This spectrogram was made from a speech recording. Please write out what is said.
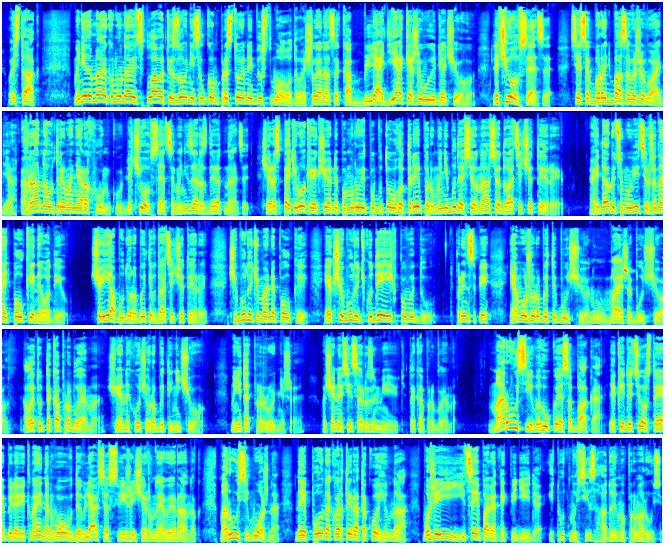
Ось так. Мені немає кому навіть сплавити зовні цілком пристойний бюст Молотова, члена ЦК. Блядь, як я живу і для чого? Для чого все це? Вся ця боротьба за виживання, гра на утримання рахунку. Для чого все це? Мені зараз 19. Через 5 років, якщо я не помру від побутового триперу, мені буде всього на всього 24. Гайдар у цьому віці вже навіть полки не водив. Що я буду робити в 24? Чи будуть у мене полки? Якщо будуть, куди я їх поведу? Принципі, я можу робити будь-що, ну майже будь-що. Але тут така проблема, що я не хочу робити нічого. Мені так природніше. Хоча не всі це розуміють, така проблема. Марусі. вигукує собака, який до цього стояв біля вікна і нервово вдивлявся в свіжий червневий ранок. Марусі можна. В неї повна квартира такого гівна. Може, їй і цей пам'ятник підійде. І тут ми всі згадуємо про Марусю.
